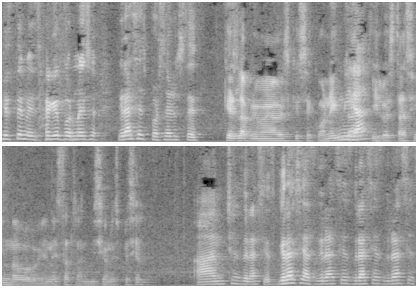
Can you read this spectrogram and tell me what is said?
este mensaje por medio. Gracias por ser usted que es la primera vez que se conecta y lo está haciendo en esta transmisión especial. Ah, muchas gracias. Gracias, gracias, gracias, gracias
